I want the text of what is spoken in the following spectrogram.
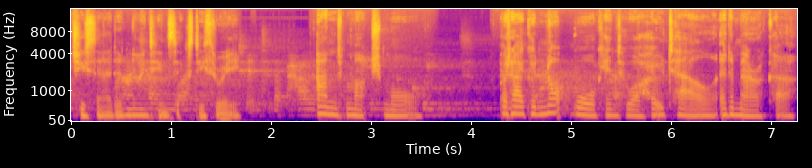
she said in 1963, and much more. But I could not walk into a hotel in America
